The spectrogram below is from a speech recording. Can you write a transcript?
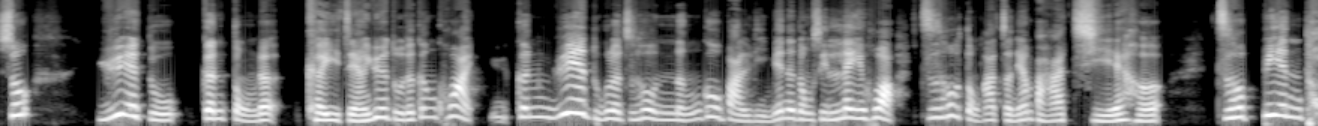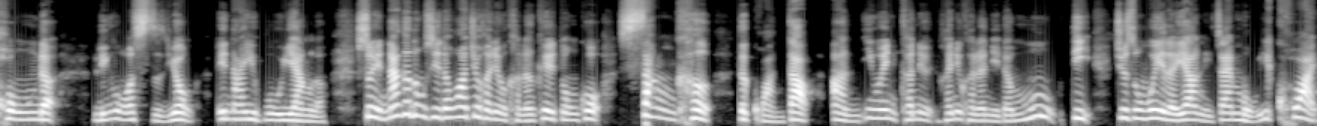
所以，阅读跟懂得可以怎样阅读的更快，跟阅读了之后能够把里面的东西内化之后，懂它怎样把它结合之后变通的。灵活使用，诶，那又不一样了。所以那个东西的话，就很有可能可以通过上课的管道啊，因为可能很有可能你的目的就是为了要你在某一块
